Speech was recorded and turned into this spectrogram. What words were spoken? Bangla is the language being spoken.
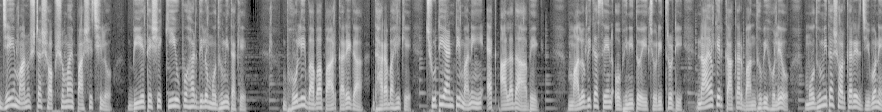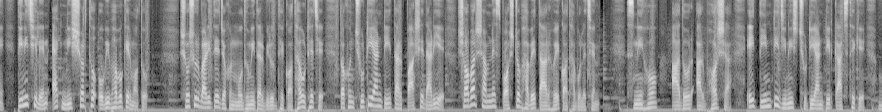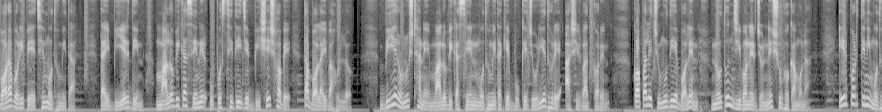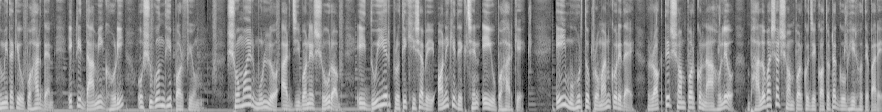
যে মানুষটা সবসময় পাশে ছিল, বিয়েতে সে কি উপহার দিল মধুমিতাকে? ভোলি বাবা পার কারেগা, ধারাবাহিকে, ছুটি আন্টি মানেই এক আলাদা আবেগ। মালবিকা সেন অভিনীত এই চরিত্রটি নায়কের কাকার বান্ধবী হলেও মধুমিতা সরকারের জীবনে তিনি ছিলেন এক নিঃস্বার্থ অভিভাবকের মতো। শ্বশুর বাড়িতে যখন মধুমিতার বিরুদ্ধে কথা উঠেছে, তখন ছুটি আন্টি তার পাশে দাঁড়িয়ে সবার সামনে স্পষ্টভাবে তার হয়ে কথা বলেছেন। স্নেহ, আদর আর ভরসা এই তিনটি জিনিস ছুটি আন্টির কাছ থেকে বরাবরই পেয়েছে মধুমিতা। তাই বিয়ের দিন মালবিকা সেনের উপস্থিতি যে বিশেষ হবে তা বলাই বাহুল্য। বিয়ের অনুষ্ঠানে মালবিকা সেন মধুমিতাকে বুকে জড়িয়ে ধরে আশীর্বাদ করেন। কপালে চুমু দিয়ে বলেন, নতুন জীবনের জন্যে শুভকামনা। এরপর তিনি মধুমিতাকে উপহার দেন একটি দামি ঘড়ি ও সুগন্ধি পারফিউম। সময়ের মূল্য আর জীবনের সৌরভ এই দুইয়ের প্রতীক হিসাবেই অনেকে দেখছেন এই উপহারকে। এই মুহূর্ত প্রমাণ করে দেয় রক্তের সম্পর্ক না হলেও ভালোবাসার সম্পর্ক যে কতটা গভীর হতে পারে।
